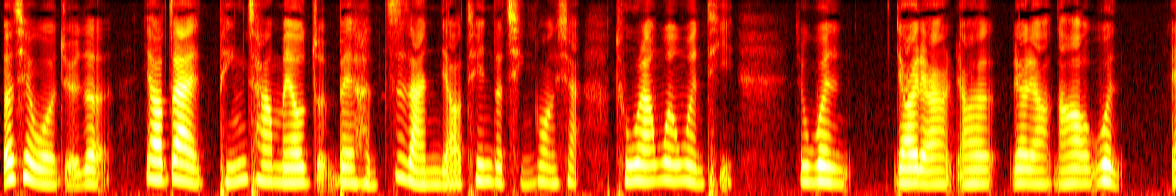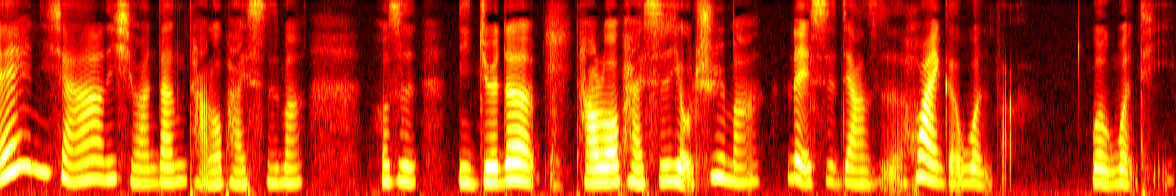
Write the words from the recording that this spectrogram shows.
而且我觉得要在平常没有准备、很自然聊天的情况下，突然问问题，就问。聊一聊，聊聊聊，然后问：诶，你想要你喜欢当塔罗牌师吗？或是你觉得塔罗牌师有趣吗？类似这样子，换一个问法问问题。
